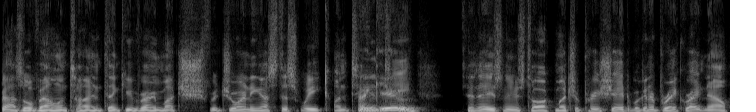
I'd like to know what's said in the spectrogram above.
Basil Valentine, thank you very much for joining us this week on TNT. Thank you today's news talk. Much appreciated. We're going to break right now.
